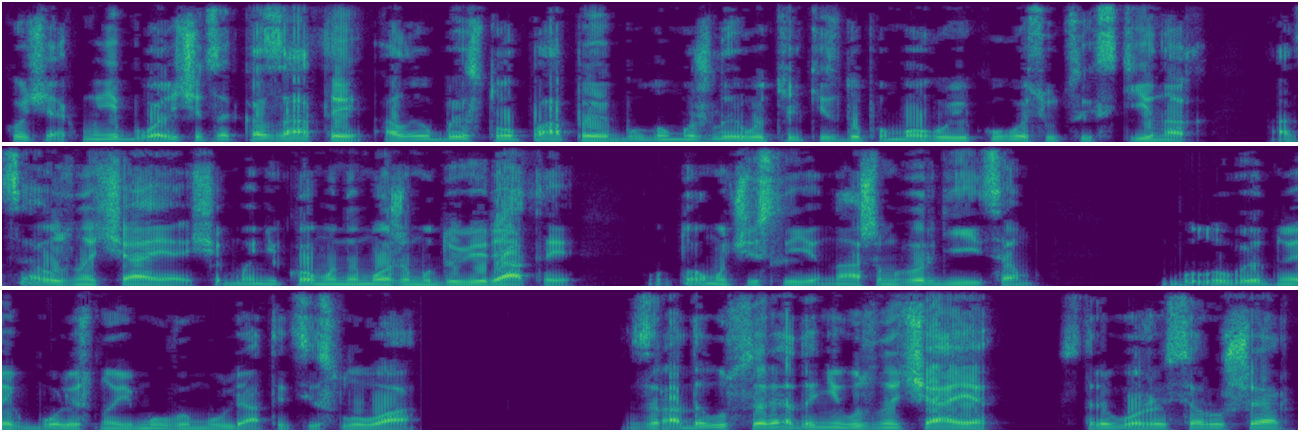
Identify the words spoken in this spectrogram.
Хоч як мені боляче це казати, але вбивство папи було можливо тільки з допомогою когось у цих стінах, а це означає, що ми нікому не можемо довіряти, у тому числі нашим гвардійцям. Було видно, як болісно йому вимовляти ці слова. Зрада усередині означає, стривожився Рушер.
